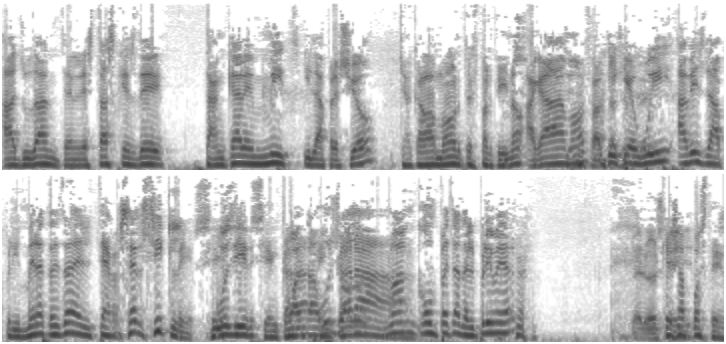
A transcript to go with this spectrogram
ajudant en les tasques de tancar enmig i la pressió. Que acaba mort els partits. No, acaba Sí, mort falta i que avui ha vist la primera targeta del tercer cicle. Sí, vull sí, dir, sí, encara- quan alguns encara- no han completat el primer Però és que que s'aposten.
